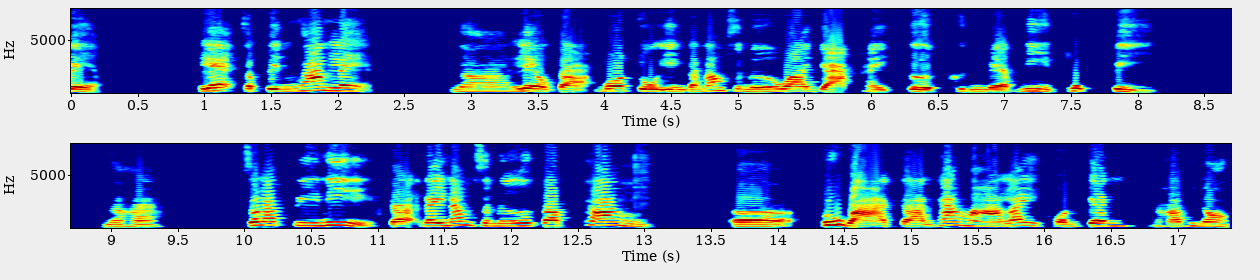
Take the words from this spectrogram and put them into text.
แบบ และจะเป็นงานแรกนะแล้วกะบอโจเองก็นำเสนอว่าอยากให้เกิดขึ้นแบบนี้ทุกปีนะคะสำหรับปีนี้ก็ได้นำเสนอกับทั้งครูบาอาจารย์ทางมหาลัยขอนแก่นนะคะ พี่น้อง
